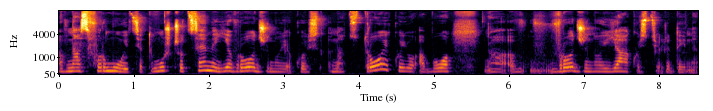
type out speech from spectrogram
в нас формується, тому що це не є вродженою якоюсь надстройкою або вродженою якостю людини.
